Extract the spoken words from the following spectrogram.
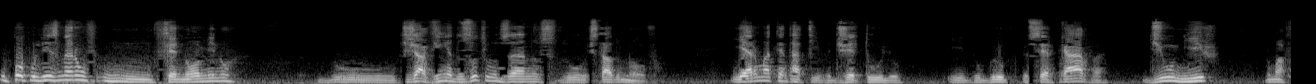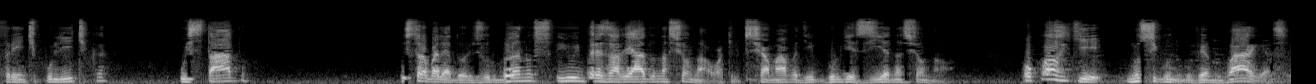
O populismo era um, um fenômeno do, que já vinha dos últimos anos do Estado Novo. E era uma tentativa de Getúlio e do grupo que o cercava de unir numa frente política o Estado, os trabalhadores urbanos e o empresariado nacional, aquilo que se chamava de burguesia nacional. Ocorre que, no segundo governo Vargas,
